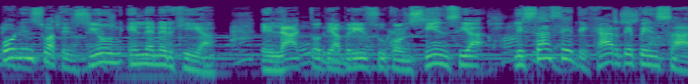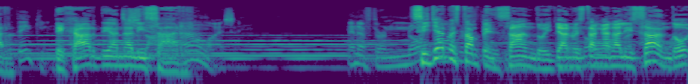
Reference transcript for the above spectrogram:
ponen su atención en la energía. El acto de abrir su conciencia les hace dejar de pensar, dejar de analizar. Si ya no están pensando y ya no están analizando,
